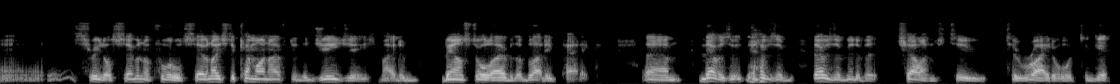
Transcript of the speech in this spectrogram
uh, three till seven or four till seven. I used to come on after the GGs, mate, and bounced all over the bloody paddock. Um, that was a, that was a that was a bit of a challenge to to rate or to get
